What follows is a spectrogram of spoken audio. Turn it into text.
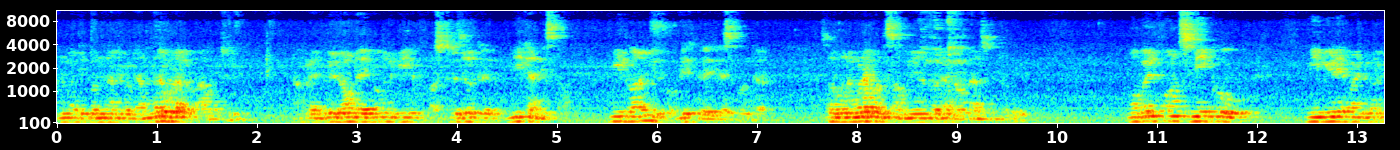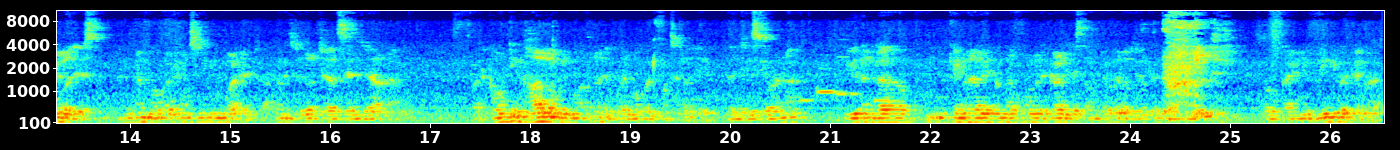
అనుమతి పొందినటువంటి అందరూ కూడా రావచ్చు. అక్కడ ఎవ్రీ రౌండ్ అయిపోయి మీకు ఫస్ట్ రిజల్ట్ మీకు అందిస్తాం. మీ ద్వారా మీరు పబ్లిక్ తెలియజేస్తుంటారు సో మనం కూడా కొంత సమయంలో అవకాశం ఉంటుంది. మొబైల్ ఫోన్స్ మీకు మీ మీడియా పాయింట్ వరకు ఇలా చేస్తాం. ఎందుకంటే మొబైల్ ఫోన్స్ మీకు ఇంపార్టెంట్ అక్కడ నుంచి రిజల్ట్ చేయాలి సెండ్ చేయాలన్నారు బట్ కౌంటింగ్ హాల్ లోపలికి మాత్రం ఎవరి మొబైల్ ఫోన్స్ అలా లేదు దయచేసి ఎవరైనా ఈ విధంగా కెమెరా లేకుండా ఫోన్ రికార్డ్ చేస్తూ ఉంటే so kindly bring your camera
